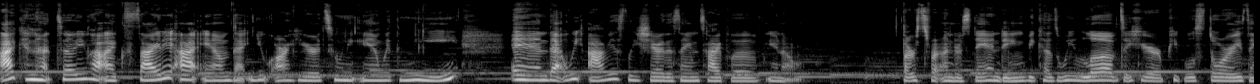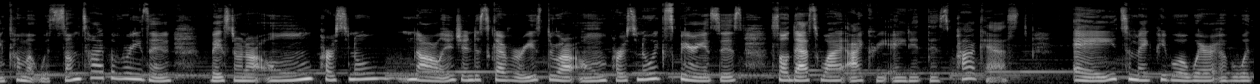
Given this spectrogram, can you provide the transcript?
I cannot tell you how excited I am that you are here tuning in with me and that we obviously share the same type of, you know, thirst for understanding because we love to hear people's stories and come up with some type of reason based on our own personal knowledge and discoveries through our own personal experiences. So that's why I created this podcast. A, to make people aware of what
